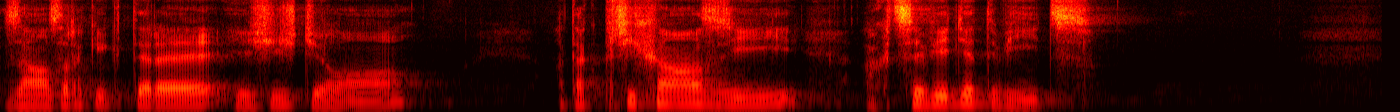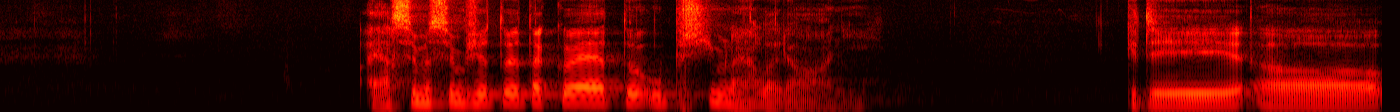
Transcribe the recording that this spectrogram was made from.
zázraky, které Ježíš dělá, a tak přichází a chce vědět víc. A já si myslím, že to je takové to upřímné hledání, kdy uh,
